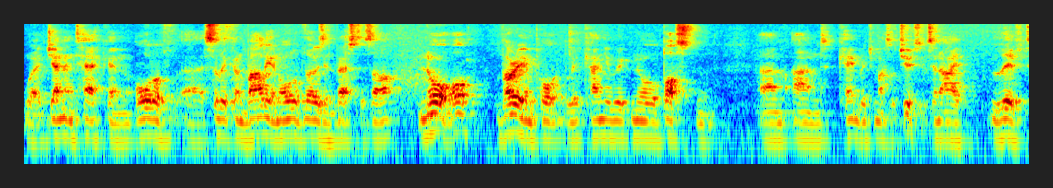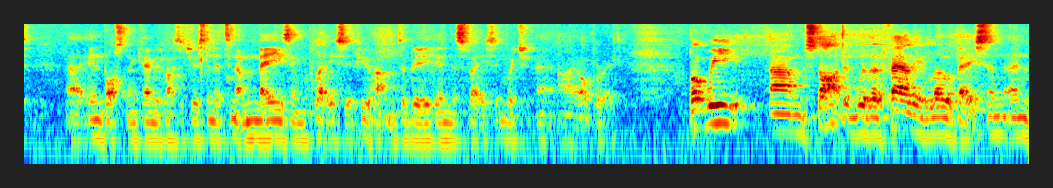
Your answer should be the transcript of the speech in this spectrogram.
where Genentech and all of uh, Silicon Valley and all of those investors are, nor, very importantly, can you ignore Boston um, and Cambridge, Massachusetts. And I lived uh, in Boston and Cambridge, Massachusetts, and it's an amazing place if you happen to be in the space in which uh, I operate. But we um, started with a fairly low base, and, and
